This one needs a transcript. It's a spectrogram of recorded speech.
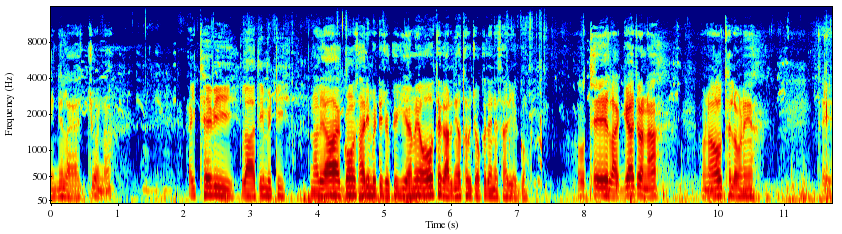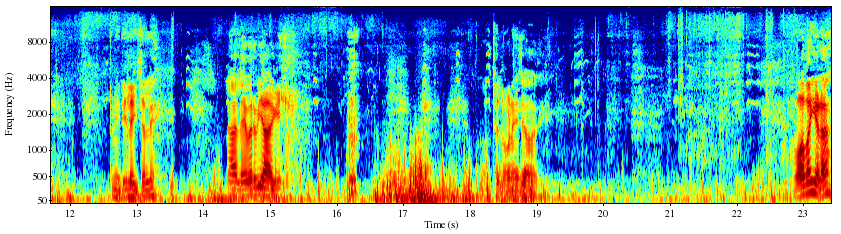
ਇਹਨੇ ਲਾਇਆ ਝੋਨਾ। ਇੱਥੇ ਵੀ ਲਾਤੀ ਮਿੱਟੀ। ਨਾਲੇ ਆ ਅੱਗੋਂ ਸਾਰੀ ਮਿੱਟੀ ਚੁੱਕੀ ਗਈ ਐਵੇਂ ਉਹ ਉੱਥੇ ਕਰਦੇ ਆ ਉੱਥੋਂ ਵੀ ਚੁੱਕਦੇ ਨੇ ਸਾਰੀ ਅੱਗੋਂ। ਉੱਥੇ ਲੱਗ ਗਿਆ ਝੋਨਾ। ਹੁਣ ਆ ਉੱਥੇ ਲਾਉਣੇ ਆ। ਤੇ ਪਨੀਰੀ ਲਈ ਚੱਲੇ। ਨਾਲ ਲੇਬਰ ਵੀ ਆ ਗਈ। ਉੱਥੇ ਲਾਉਣੇ ਜਾ ਕੇ। ਵਾਹ ਭਾਈ ਹੜਾ।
